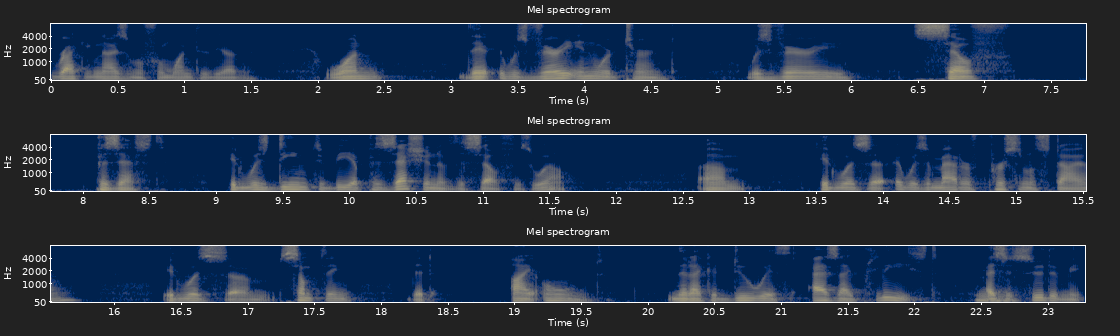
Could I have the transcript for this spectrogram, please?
recognizable from one to the other. One, it was very inward turned, it was very self possessed. It was deemed to be a possession of the self as well. Um, it, was a, it was a matter of personal style. It was um, something that I owned, that I could do with as I pleased, as it suited me,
